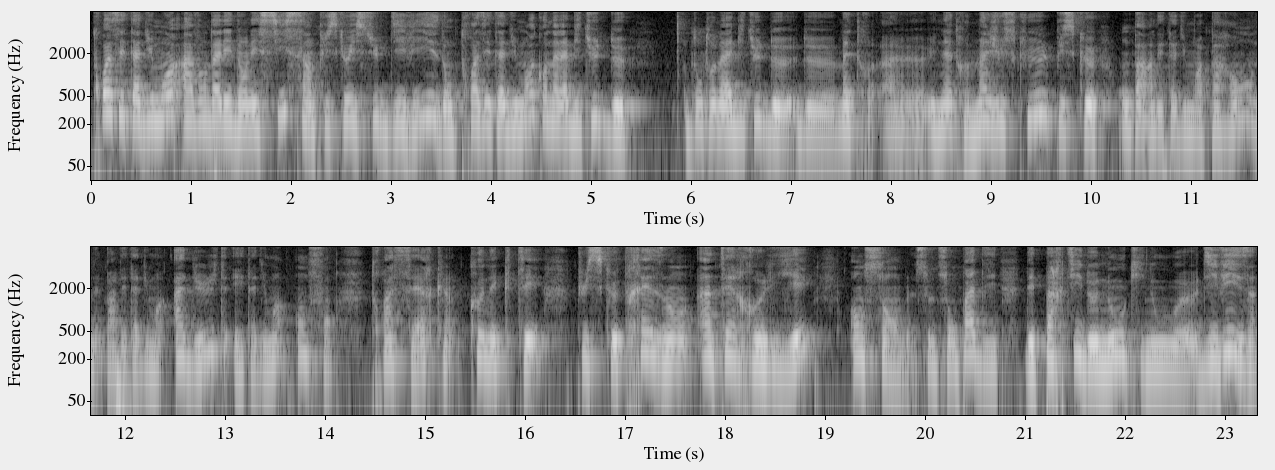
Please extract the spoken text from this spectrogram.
Trois états du moi avant d'aller dans les six, hein, puisqu'ils subdivisent, donc trois états du moi qu'on a l'habitude de dont on a l'habitude de, mettre euh, une lettre majuscule, puisque on parle d'état du mois parent, on parle d'état du mois adulte et état du mois enfant. Trois cercles connectés, puisque 13 ans interreliés ensemble. Ce ne sont pas des, parties de nous qui nous euh, divisent.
